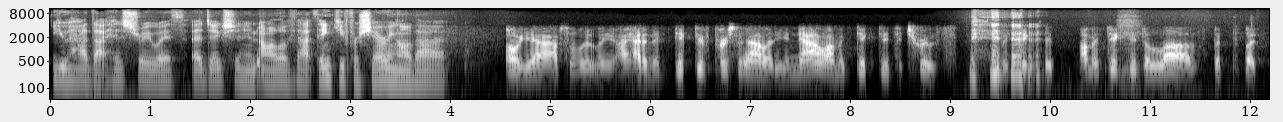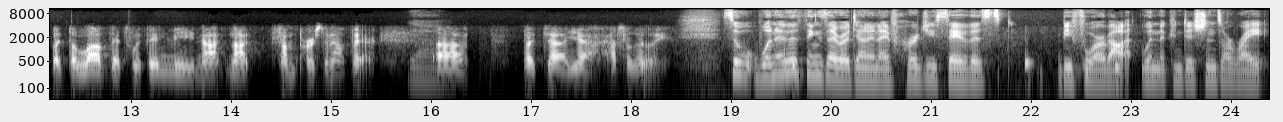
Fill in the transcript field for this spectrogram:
you had that history with addiction and all of that. Thank you for sharing all that. Oh yeah, absolutely. I had an addictive personality, and now I'm addicted to truth. I'm addicted. I'm addicted to love, but but but the love that's within me, not not some person out there. Yeah. Um, but uh, yeah, absolutely. So one of the things I wrote down, and I've heard you say this before about when the conditions are right.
